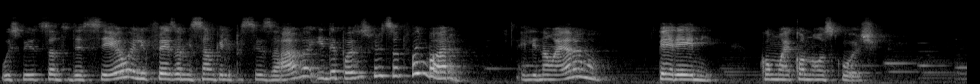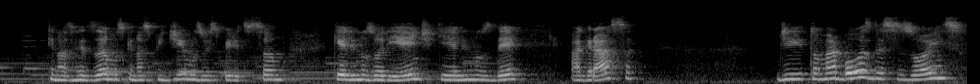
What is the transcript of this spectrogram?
o Espírito Santo desceu, ele fez a missão que ele precisava e depois o Espírito Santo foi embora. Ele não era um perene como é conosco hoje. Que nós rezamos, que nós pedimos o Espírito Santo, que ele nos oriente, que ele nos dê a graça de tomar boas decisões.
